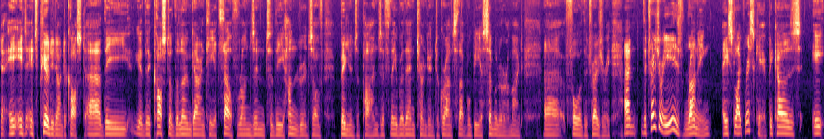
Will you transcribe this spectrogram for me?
Yeah, it, it's purely down to cost. Uh, the you know, the cost of the loan guarantee itself runs into the hundreds of billions of pounds. If they were then turned into grants, that would be a similar amount uh, for the Treasury. And the Treasury is running a slight risk here because it,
